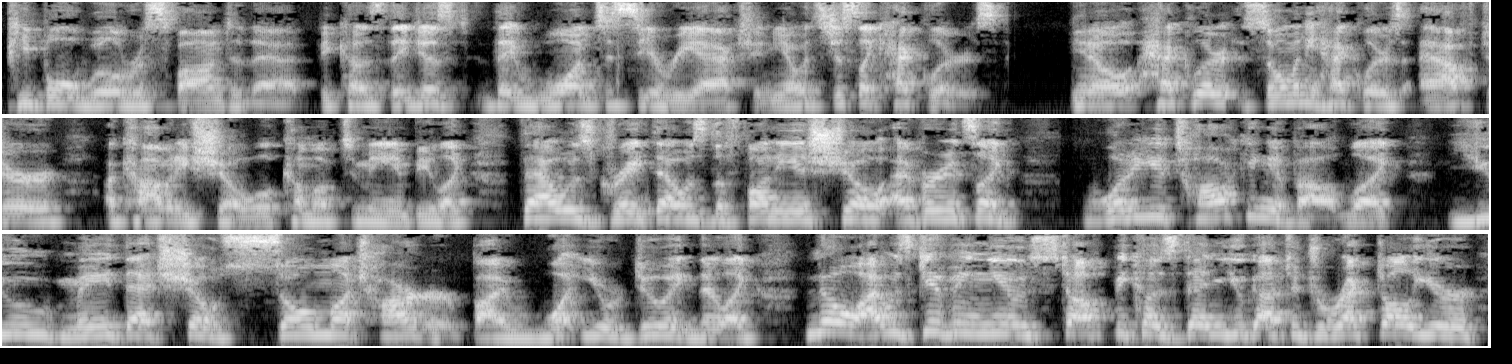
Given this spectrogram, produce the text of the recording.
people will respond to that because they just they want to see a reaction. You know it's just like hecklers. You know heckler so many hecklers after a comedy show will come up to me and be like that was great. That was the funniest show ever. It's like what are you talking about? Like you made that show so much harder by what you were doing. They're like no i was giving you stuff because then you got to direct all your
